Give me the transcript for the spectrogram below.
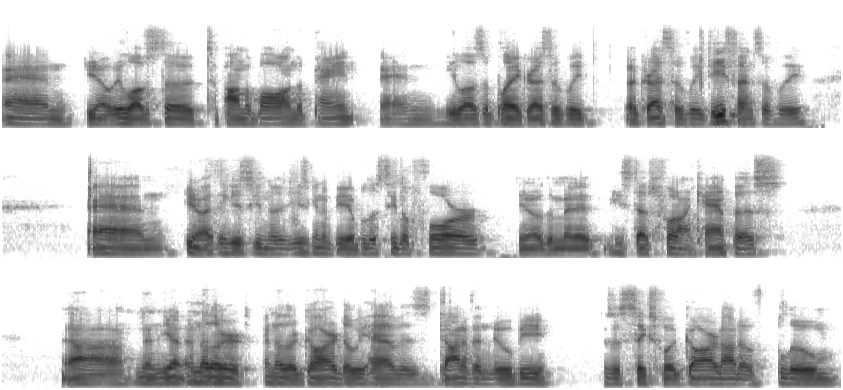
and you know he loves to, to pound the ball in the paint and he loves to play aggressively aggressively defensively and you know I think he's gonna he's gonna be able to see the floor you know the minute he steps foot on campus. Uh, and then another another guard that we have is Donovan Newby, who's a six foot guard out of Bloom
